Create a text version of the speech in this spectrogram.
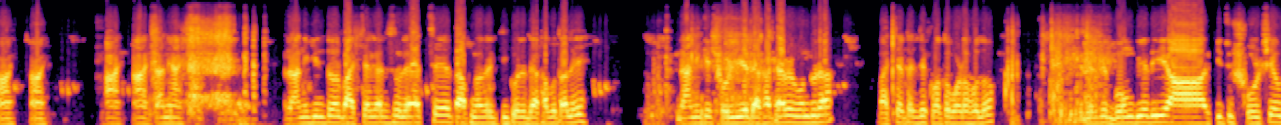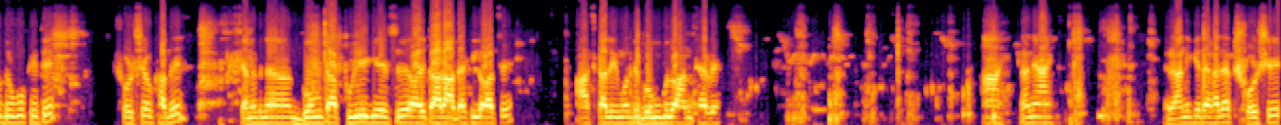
আয় আয় আয় টানে আয়। রানী কিন্তু ওর বাচ্চার কাছে চলে যাচ্ছে। তা আপনাদের কি করে দেখাবো তাহলে? রানীকে সরিয়ে দেখাতে হবে বন্ধুরা। বাচ্চাটা যে কত বড় হলো, এদেরকে গম দিয়ে দিয়ে আর কিছু সর্ষেও দেবো খেতে। সর্ষেও খাবে কেন কিনা গমটা ফুরিয়ে গিয়েছে, হয়তো আর আধা কিলো আছে। আজকাল এর মধ্যে গমগুলো আনতে হবে। আয়, রানী আয়। রানীকে দেখা যাক, সর্ষে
